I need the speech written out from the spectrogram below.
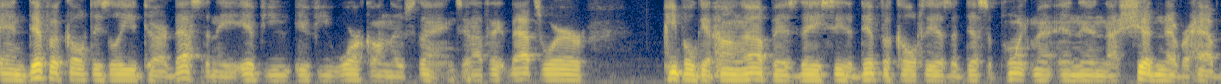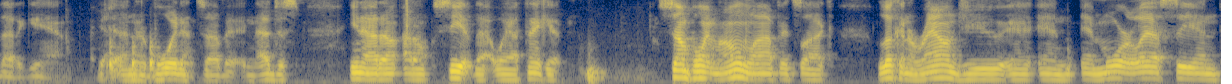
and difficulties lead to our destiny if you if you work on those things and i think that's where people get hung up is they see the difficulty as a disappointment and then i should never have that again Yeah. an avoidance of it and i just you know i don't i don't see it that way i think at some point in my own life it's like looking around you and and, and more or less seeing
